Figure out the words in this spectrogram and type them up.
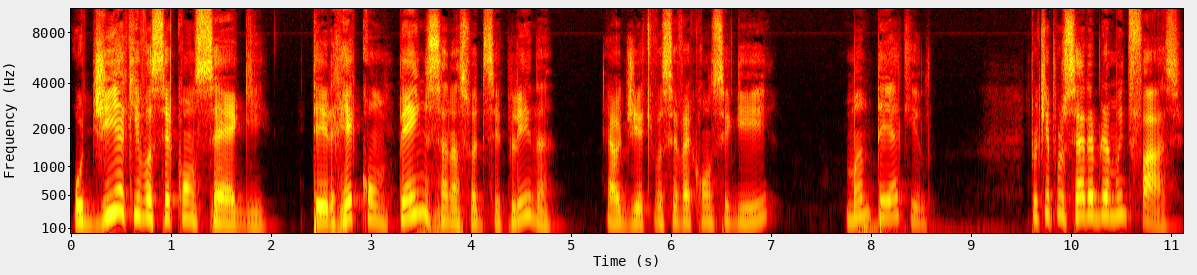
o dia que você consegue ter recompensa na sua disciplina é o dia que você vai conseguir manter aquilo. Porque para o cérebro é muito fácil.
